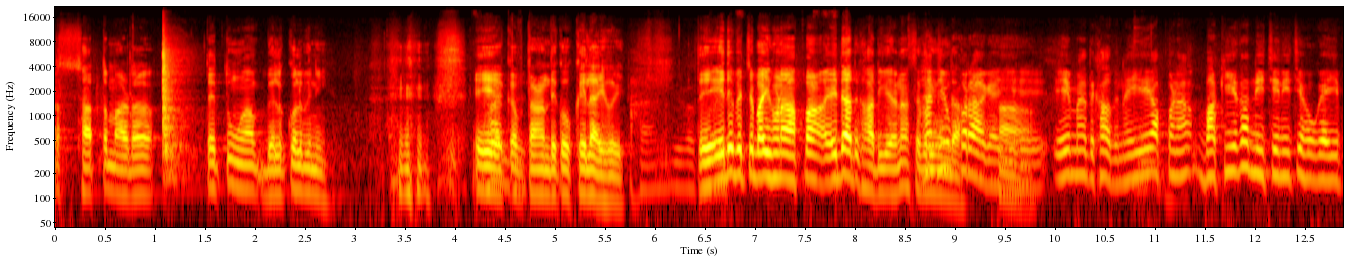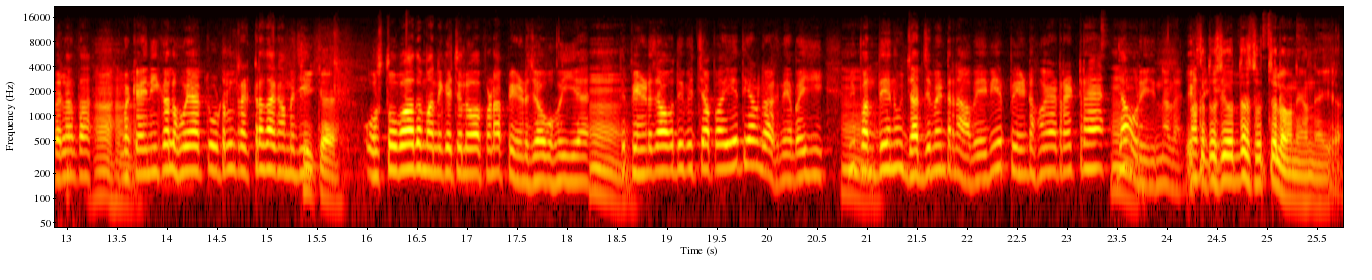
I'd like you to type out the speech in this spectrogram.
ਦੋ ਹਜ਼ਾਰ ਸੱਤ ਮਾਡਲ ਤੇ ਧੂਆਂ ਬਿਲਕੁਲ ਵੀ ਨਹੀਂ। ਇਹ ਕਪਤਾਨ ਦੇ ਕੋਕੇ ਲਾਏ ਹੋਏ। ਤੇ ਇਹਦੇ ਵਿੱਚ ਬਾਈ ਹੁਣ ਆਪਾਂ ਇਹਦਾ ਦਿਖਾ ਦਈਏ ਨਾ ਹਾਂਜੀ ਸਕਰੀਨ ਦਾ। ਉੱਪਰ ਆ ਗਿਆ ਜੀ ਇਹ। ਇਹ ਮੈਂ ਦਿਖਾ ਦਿੰਦਾ ਜੀ ਇਹ ਆਪਣਾ ਬਾਕੀ ਇਹ ਤਾਂ ਨੀਚੇ ਨੀਚੇ ਹੋ ਗਿਆ ਜੀ। ਪਹਿਲਾਂ ਤਾਂ ਮਕੈਨੀਕਲ ਹੋਇਆ ਟੋਟਲ ਟਰੈਕਟਰ ਦਾ ਕੰਮ ਜੀ। ਠੀਕ ਹੈ। ਉਸ ਤੋਂ ਬਾਅਦ ਮੰਨ ਕੇ ਚਲੋ ਆਪਣਾ ਪੇਂਟ ਜੌਬ ਹੋਈ ਹੈ। ਤੇ ਪੇਂਟ ਜੌਬ ਦੇ ਵਿੱਚ ਆਪਾਂ ਇਹ ਧਿਆਨ ਰੱਖਦੇ ਹਾਂ ਬਾਈ ਜੀ ਵੀ ਬੰਦੇ ਨੂੰ ਜੱਜਮੈਂਟ ਨਾ ਆਵੇ ਵੀ ਇਹ ਪੇਂਟ ਹੋਇਆ ਟਰੈਕਟਰ ਹੈ ਜਾਂ ਓਰੀਜਨਲ ਹੈ। ਇੱਕ ਤੁਸੀਂ ਉਧਰ ਸੁੱਚ ਲਾਉਨੇ ਹੁੰਦੇ ਆ ਯਾਰ।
